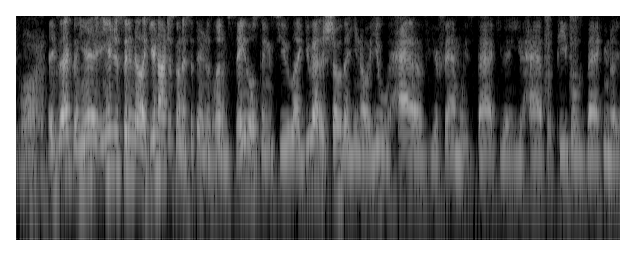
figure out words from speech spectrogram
you want? exactly. And you're you're just sitting there like you're not just going to sit there and just let them say those things to you. Like you got to show that you know you have your family's back. You you have the people's back. You know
